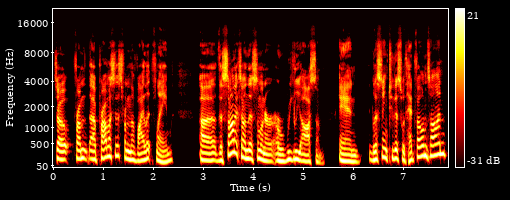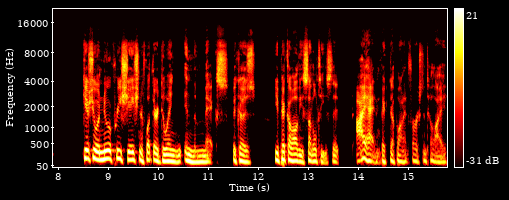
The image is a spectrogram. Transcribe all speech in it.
So from uh, promises from the violet flame, uh, the sonics on this one are, are really awesome. And listening to this with headphones on gives you a new appreciation of what they're doing in the mix because you pick up all these subtleties that I hadn't picked up on at first until I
